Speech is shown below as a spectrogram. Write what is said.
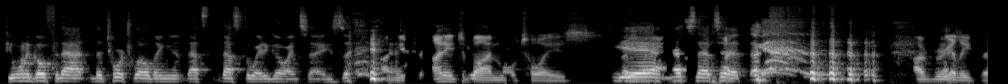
if you want to go for that, the torch welding, that's that's the way to go, I'd say. So, I need to, I need to buy more toys. Yeah, that's that's it. I really do.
